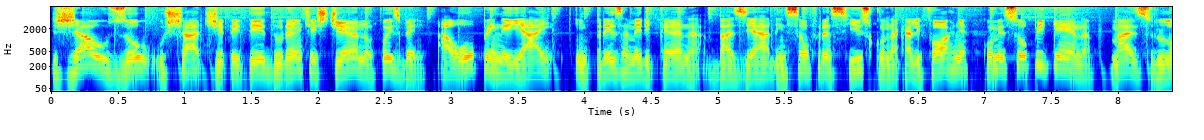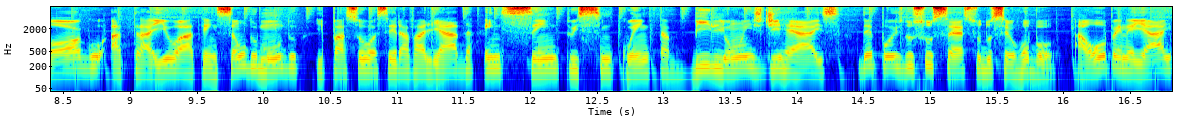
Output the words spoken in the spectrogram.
já usou o Chat GPT durante este ano? Pois bem, a OpenAI, empresa americana baseada em São Francisco, na Califórnia, começou pequena, mas logo atraiu a atenção do mundo e passou a ser avaliada em em 150 bilhões de reais depois do sucesso do seu robô. A OpenAI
